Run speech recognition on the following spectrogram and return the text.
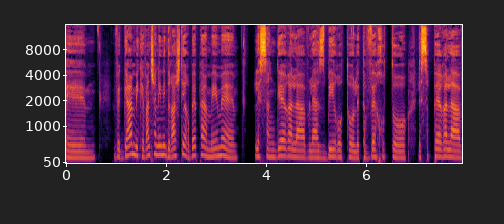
אמ, וגם מכיוון שאני נדרשתי הרבה פעמים אה, לסנגר עליו, להסביר אותו, לתווך אותו, לספר עליו,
